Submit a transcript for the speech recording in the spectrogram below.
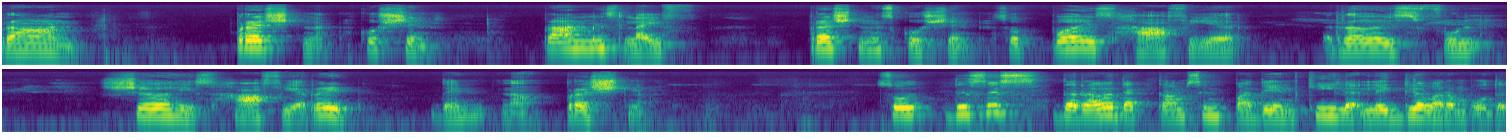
pran prashna question pran means life prashna means question so pa is half here ra is full sh is half here right then na prashna so this is the ra that comes in padin கீழே லெக்கில் வரும்போது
